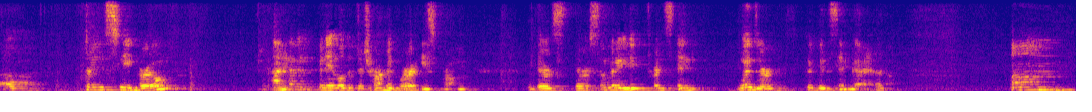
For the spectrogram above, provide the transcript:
uh, Prince Negro. I haven't been able to determine where he's from. There's, there's somebody named Prince in Windsor, could be the same guy, I don't know. Um,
